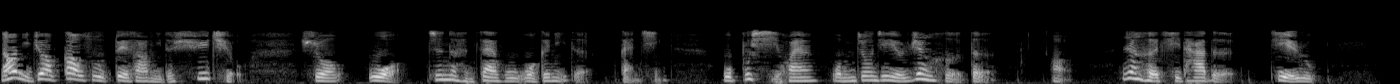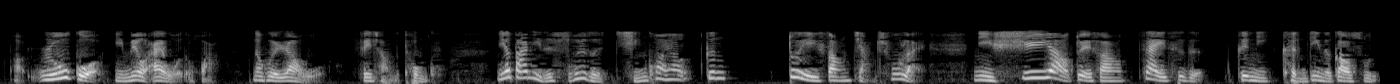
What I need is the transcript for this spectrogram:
然后你就要告诉对方你的需求，说我真的很在乎我跟你的感情，我不喜欢我们中间有任何的哦。任何其他的介入，好，如果你没有爱我的话，那会让我非常的痛苦。你要把你的所有的情况要跟对方讲出来，你需要对方再一次的跟你肯定的告诉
